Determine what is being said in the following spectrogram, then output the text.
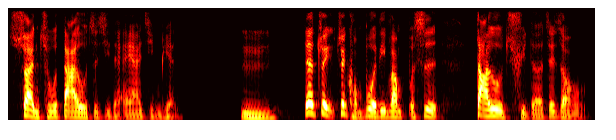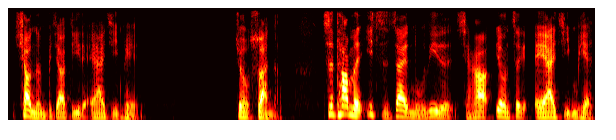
算出大陆自己的 AI 晶片。嗯，但最最恐怖的地方不是。大陆取得这种效能比较低的 AI 晶片就算了，是他们一直在努力的想要用这个 AI 晶片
